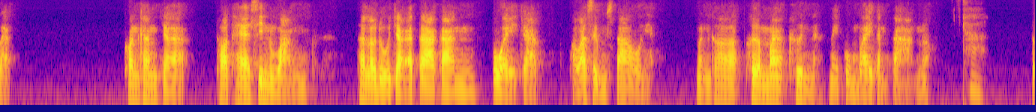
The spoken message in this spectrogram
แบบ ค่อนข้างจะท้อแท้สิ้นหวัง ถ้าเราดูจากอัตราการป่วยจากภาวะซึมเศร้าเนี่ย มันก็เพิ่มมากขึ้นนะในกลุ่มวัยต่าง ๆ เนาะก็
